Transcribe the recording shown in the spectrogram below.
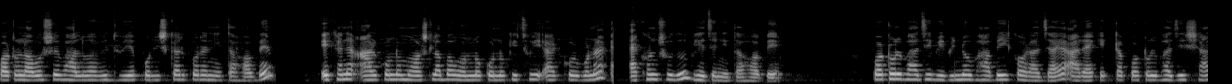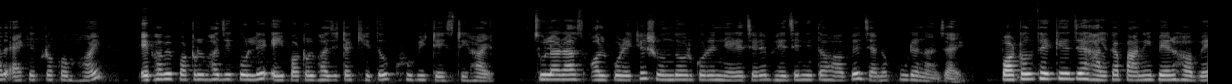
পটল অবশ্যই ভালোভাবে ধুয়ে পরিষ্কার করে নিতে হবে। এখানে আর কোনো মশলা বা অন্য কোনো কিছুই অ্যাড করব না। এখন শুধু ভেজে নিতে হবে। পটল ভাজি বিভিন্নভাবেই করা যায় আর এক একটা পটল ভাজির স্বাদ এক এক রকম হয়। এভাবে পটল ভাজি করলে এই পটল ভাজিটা খেতেও খুবই টেস্টি হয়। চুলা রাস অল্প রেখে সুন্দর করে নেড়ে চেড়ে ভেজে নিতে হবে যেন পুড়ে না যায়। পটল থেকে যে হালকা পানি বের হবে,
